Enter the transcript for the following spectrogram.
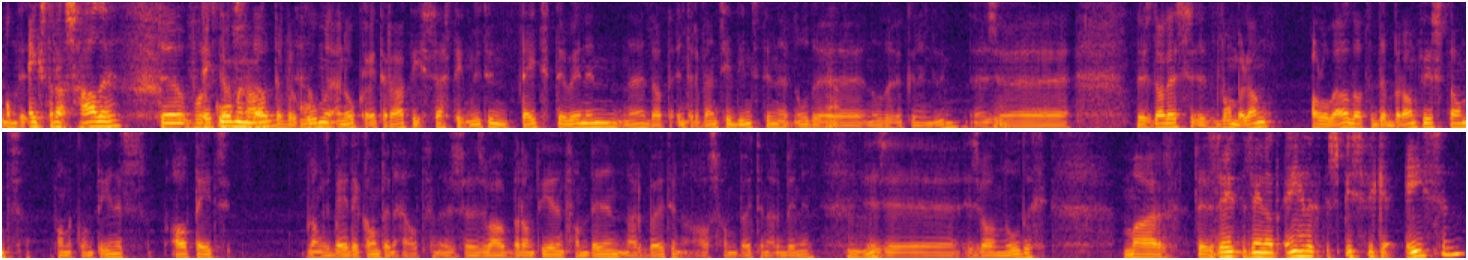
om extra schade te voorkomen. Extra schade te voorkomen en ook uiteraard die 60 minuten tijd te winnen, hè, dat interventiediensten het nodige, nodige kunnen doen. Dus, uh, dus dat is van belang, alhoewel dat de brandweerstand van de containers altijd langs beide kanten geldt. Dus zowel brandwerend van binnen naar buiten als van buiten naar binnen mm -hmm. is, uh, is wel nodig. Maar zijn, zijn dat eigenlijk specifieke eisen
